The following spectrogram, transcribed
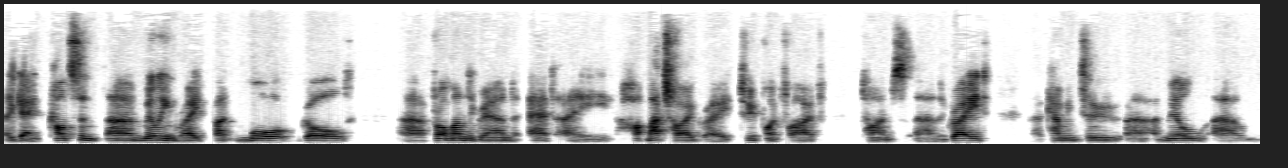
again, constant uh, milling rate, but more gold uh, from underground at a much higher grade, 2.5 times the grade coming to a mill, um,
